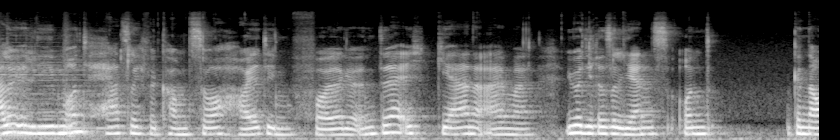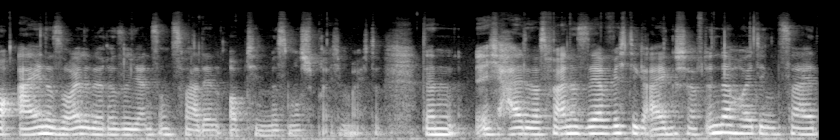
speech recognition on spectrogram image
Hallo ihr Lieben und herzlich willkommen zur heutigen Folge, in der ich gerne einmal über die Resilienz und genau eine Säule der Resilienz, und zwar den Optimismus, sprechen möchte. Denn ich halte das für eine sehr wichtige Eigenschaft in der heutigen Zeit,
